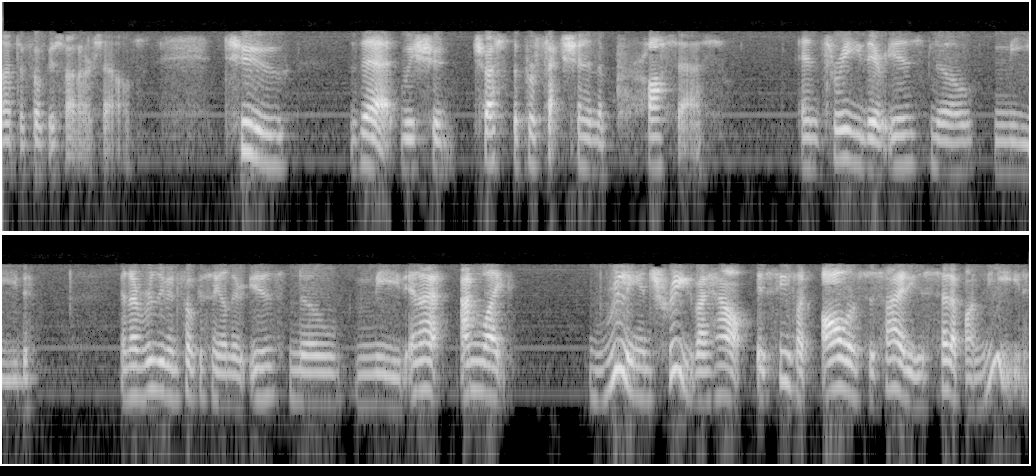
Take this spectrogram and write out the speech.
not to focus on ourselves. Two, that we should trust the perfection in the process. And three, there is no need and I've really been focusing on there is no need. And I I'm like really intrigued by how it seems like all of society is set up on need.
